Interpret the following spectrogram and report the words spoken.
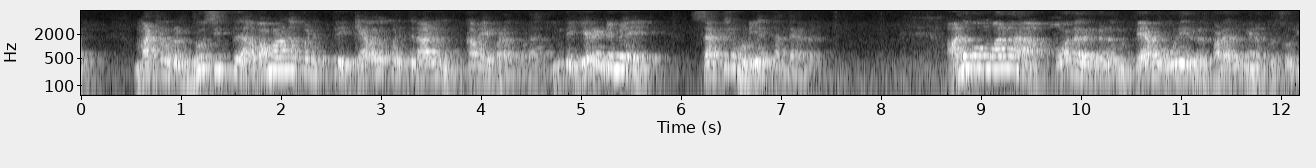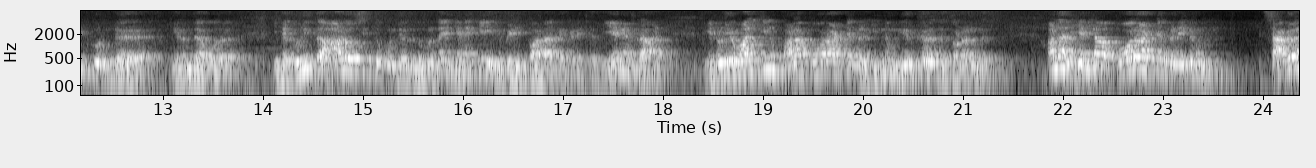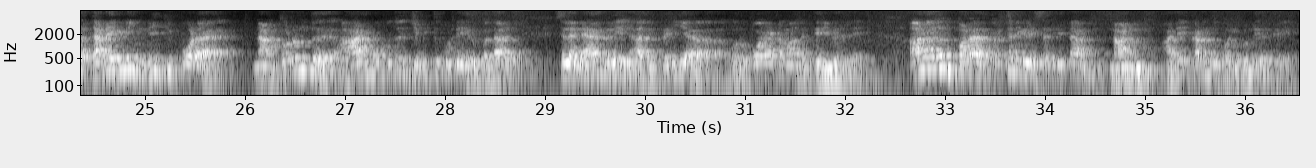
மற்றவர்கள் தூசித்து அவமானப்படுத்தி கேவலப்படுத்தினாலும் கவலைப்படக்கூடாது. இந்த இரண்டுமே சத்துருவுடைய தந்திரங்கள். அனுபவமான போதகர்களும் தேவ ஊழியர்கள் பலரும் எனக்கு சொல்லிக் கொண்டு இருந்த ஒரு இதை குறித்து ஆலோசித்துக் கொண்டிருந்த பொழுது எனக்கே இது வெளிப்பாடாக கிடைத்தது. ஏனென்றால் என்னுடைய வாழ்க்கையிலும் பல போராட்டங்கள் இன்னும் இருக்கிறது தொடர்ந்து. ஆனால் எல்லா போராட்டங்களிலும் சகல தடைகளையும் நீக்கி போட நான் தொடர்ந்து ஆரம்பம் முதல் ஜெபித்துக் கொண்டே இருப்பதால் சில நேரங்களில் அது பெரிய ஒரு போராட்டமாக தெரிவதில்லை. ஆனாலும் பல பிரச்சனைகளை சந்தித்தான் நான் அதை கடந்து போய் கொண்டிருக்கிறேன்.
